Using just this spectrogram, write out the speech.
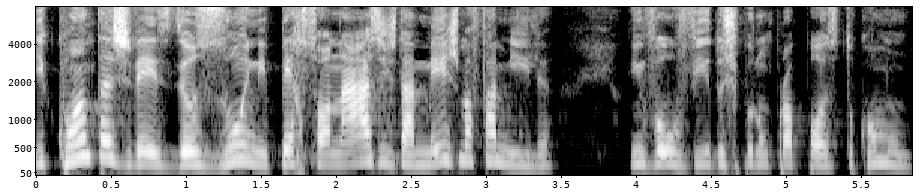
E quantas vezes Deus une personagens da mesma família envolvidos por um propósito comum?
